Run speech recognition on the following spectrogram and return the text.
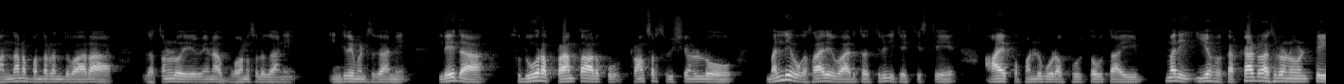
మందన పొందడం ద్వారా గతంలో ఏవైనా బోనసులు కానీ ఇంక్రిమెంట్స్ కానీ లేదా సుదూర ప్రాంతాలకు ట్రాన్స్ఫర్స్ విషయంలో మళ్ళీ ఒకసారి వారితో తిరిగి చర్చిస్తే ఆ యొక్క పనులు కూడా పూర్తవుతాయి. మరి ఈ యొక్క కర్కాటక రాశిలో ఉన్నటువంటి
